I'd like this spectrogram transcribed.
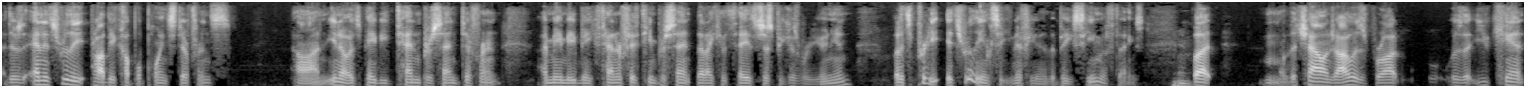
there's, and it's really probably a couple points difference on, you know, it's maybe 10% different. I may maybe make 10 or 15% that I could say it's just because we're union, but it's pretty, it's really insignificant in the big scheme of things. Hmm. But the challenge I was brought was that you can't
